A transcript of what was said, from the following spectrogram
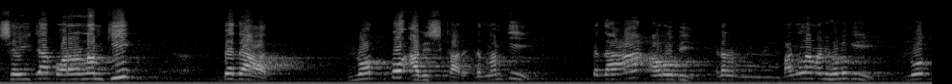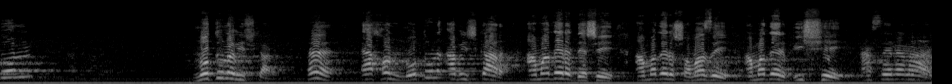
সেইটা করার নাম কি? বেদাত। নব্য আবিষ্কার। এটার নাম কি? বেদা আরবি। এটার বাংলা মানে হলো কি? নতুন নতুন আবিষ্কার। হ্যাঁ এখন নতুন আবিষ্কার আমাদের দেশে, আমাদের সমাজে, আমাদের বিশ্বে আছে না নাই?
